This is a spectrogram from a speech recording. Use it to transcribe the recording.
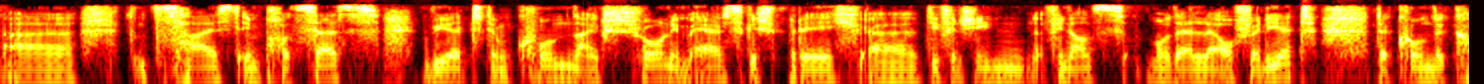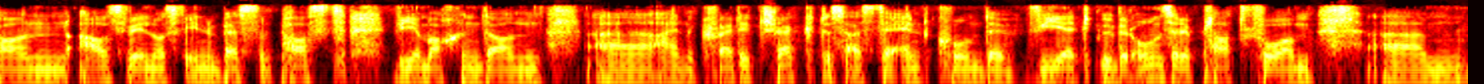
Äh, das heißt, im Prozess wird dem Kunden eigentlich schon im Erstgespräch äh, die verschiedenen Finanzmodelle offeriert. Der Kunde kann auswählen, was für ihn am besten passt. Wir machen dann äh, einen Credit Check, das heißt, der Endkunde wird über unsere Plattform ähm,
